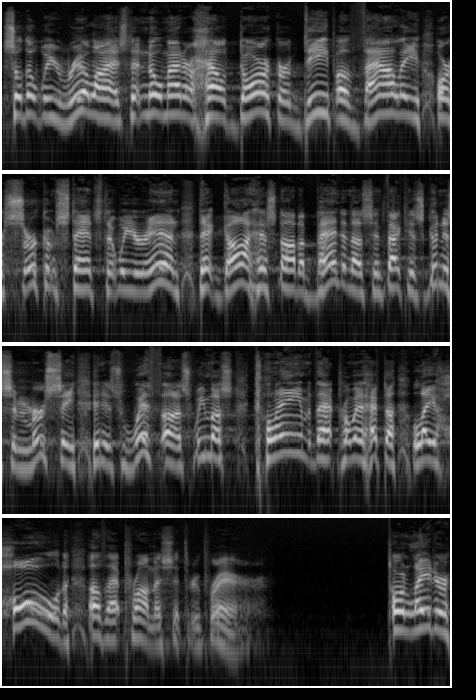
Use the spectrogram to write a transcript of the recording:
so that we realize that no matter how dark or deep a valley or circumstance that we are in, that God has not abandoned us. In fact, His goodness and mercy, it is with us. We must claim that promise, have to lay hold of that promise through prayer. Or later,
